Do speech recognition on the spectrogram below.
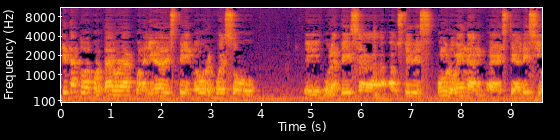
¿qué tanto va a aportar ahora con la llegada de este nuevo refuerzo eh, holandés a, ustedes? ¿Cómo lo ven a, este Alessio?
